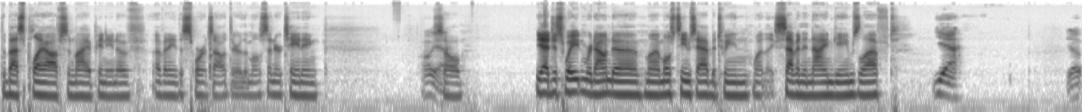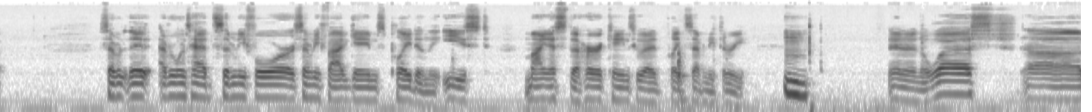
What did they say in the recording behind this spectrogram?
the best playoffs in my opinion of of any of the sports out there. The most entertaining. Oh yeah. So yeah, just waiting. We're down to uh, most teams have between what like seven and nine games left. Yeah. Yep. Seven. They everyone's had seventy four or seventy five games played in the East, minus the Hurricanes who had played seventy three. Mm. And in the West, uh,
